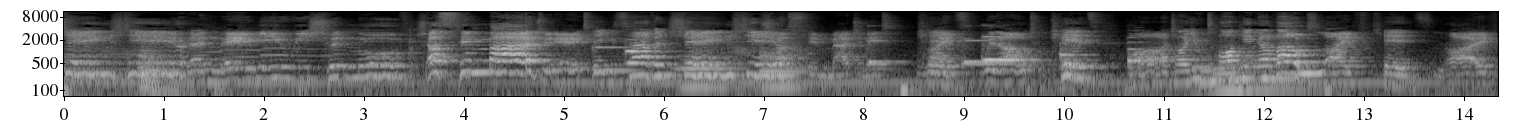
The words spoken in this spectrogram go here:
changed here. Then maybe we should move. Just imagine it. Things haven't changed here. Just imagine it. Life without kids. What are you hmm. talking about? Life, kids. Life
